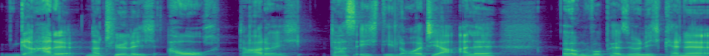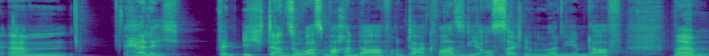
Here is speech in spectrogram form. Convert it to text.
gerade natürlich auch dadurch, dass ich die Leute ja alle irgendwo persönlich kenne, ähm, herrlich, wenn ich dann sowas machen darf und da quasi die Auszeichnung übernehmen darf. Ne?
